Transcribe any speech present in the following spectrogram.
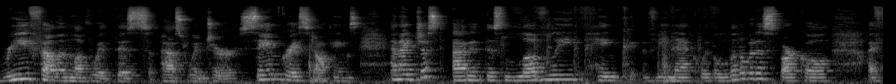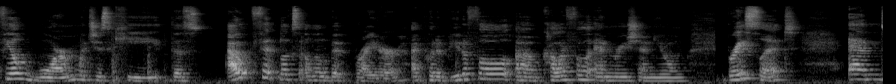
re-fell in love with this past winter, same gray stockings, and I just added this lovely pink v-neck with a little bit of sparkle. I feel warm, which is key. This outfit looks a little bit brighter. I put a beautiful, um, colorful Anne Marie Chagnon bracelet and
